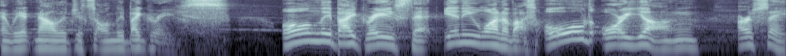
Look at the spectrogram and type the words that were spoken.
and we acknowledge it's only by grace. Only by grace that any one of us, old or young, are saved.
